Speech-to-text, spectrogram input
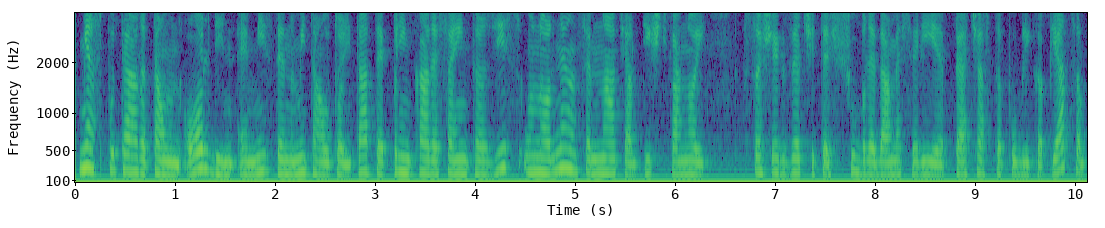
Mi-ați putea arăta un ordin emis de numită autoritate prin care s-a interzis unor neînsemnați artiști ca noi să-și exercite șubreda meserie pe această publică piață?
